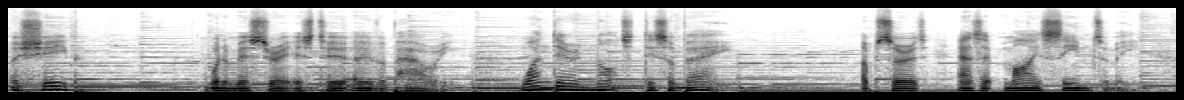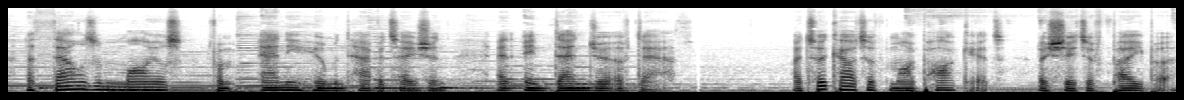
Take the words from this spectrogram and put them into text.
a sheep. When a mystery is too overpowering, one dare not disobey. Absurd as it might seem to me, a thousand miles from any human habitation and in danger of death. I took out of my pocket a sheet of paper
